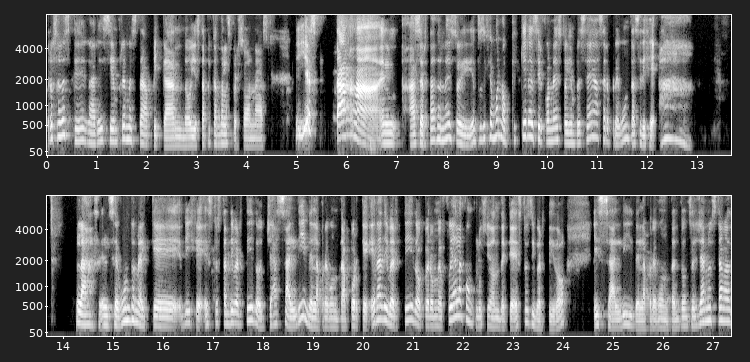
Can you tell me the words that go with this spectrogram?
Pero ¿sabes qué? Gary siempre me está picando y está picando a las personas y acertado en eso y entonces dije, bueno, ¿qué quiere decir con esto? Y empecé a hacer preguntas y dije, ah. El segundo en el que dije, esto es tan divertido, ya salí de la pregunta porque era divertido, pero me fui a la conclusión de que esto es divertido y salí de la pregunta. Entonces ya no estaba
